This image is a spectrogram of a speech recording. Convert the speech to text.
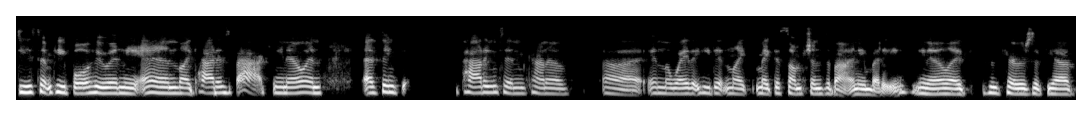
decent people who in the end like had his back you know and i think paddington kind of uh, in the way that he didn't like make assumptions about anybody. You know, like who cares if you have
